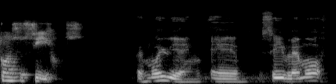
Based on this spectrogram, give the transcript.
con sus hijos? Pues muy bien, eh, sí, vemos,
